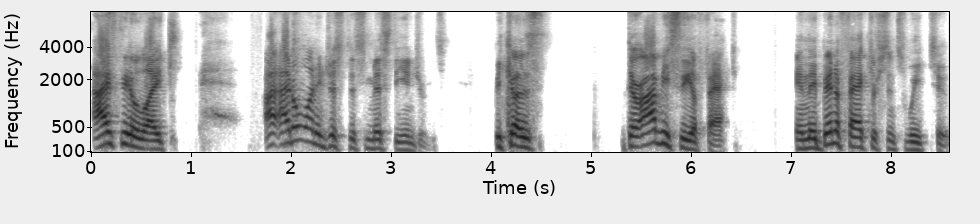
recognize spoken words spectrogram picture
I feel like I, I don't want to just dismiss the injuries because they're obviously a factor and they've been a factor since week two.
